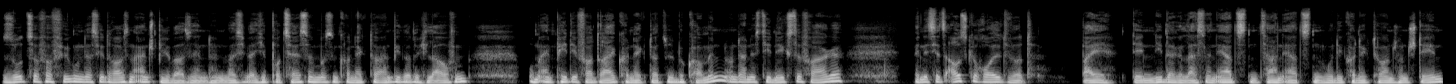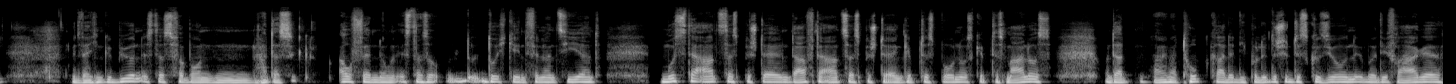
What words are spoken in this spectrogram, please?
so zur Verfügung, dass sie draußen einspielbar sind? Und was, welche Prozesse muss ein Connector-Anbieter durchlaufen, um einen PTV3-Connector zu bekommen? Und dann ist die nächste Frage, wenn es jetzt ausgerollt wird, bei den niedergelassenen Ärzten, Zahnärzten, wo die Konnektoren schon stehen. Mit welchen Gebühren ist das verbunden? Hat das Aufwendungen? Ist das durchgehend finanziert? Muss der Arzt das bestellen? Darf der Arzt das bestellen? Gibt es Bonus? Gibt es Malus? Und da sag ich mal, tobt gerade die politische Diskussion über die Frage,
